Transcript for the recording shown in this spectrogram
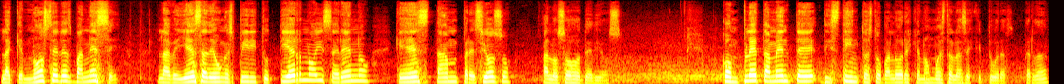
la que no se desvanece, la belleza de un espíritu tierno y sereno que es tan precioso a los ojos de Dios. Completamente distinto estos valores que nos muestran las escrituras, ¿verdad?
